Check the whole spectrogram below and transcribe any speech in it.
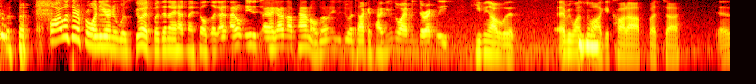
well, I was there for one year and it was good, but then I had my fills. Like I, I don't need it. I got enough panels. I don't need to do Attack on Titan, even though I'm indirectly keeping up with it. Every once in a Mhm. while, I get caught up, but uh, uh,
